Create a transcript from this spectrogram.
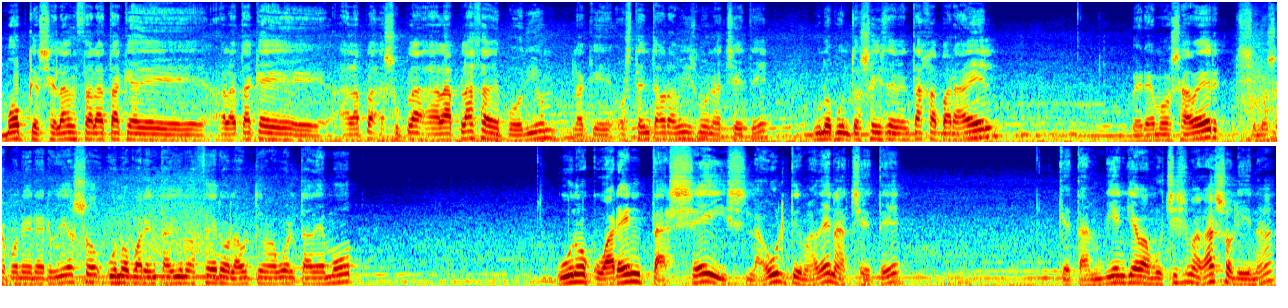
Mob que se lanza al ataque, al ataque a, la, plaza de podium, la que ostenta ahora mismo en HT. 1.6 de ventaja para él. Veremos a ver si no se pone nervioso. 1.41.0 la última vuelta de Mob. 1.46 la última de Nachete, que también lleva muchísima gasolina.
